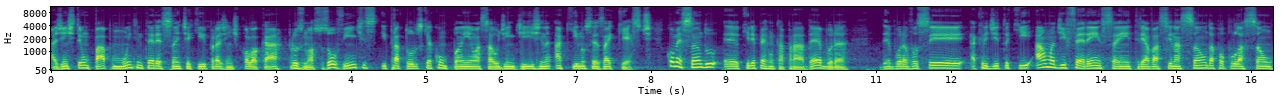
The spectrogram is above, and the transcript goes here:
a gente tem um papo muito interessante aqui para a gente colocar para os nossos ouvintes e para todos que acompanham a saúde indígena aqui no CesaiCast. Começando, eh, eu queria perguntar para a Débora Débora, você acredita que há uma diferença entre a vacinação da população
